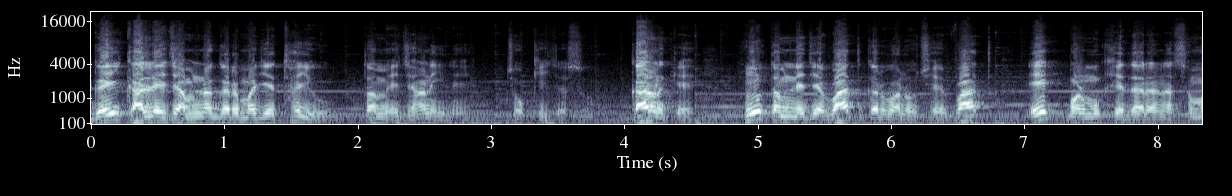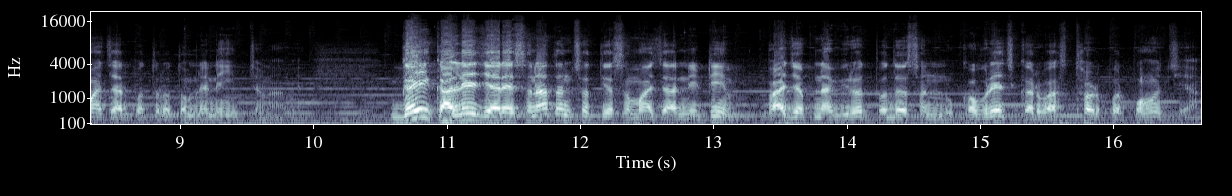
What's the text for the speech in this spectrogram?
ગઈકાલે જામનગરમાં જે થયું, તમે જાણીને ચોંકી જશો. કારણ કે હું તમને જે વાત કરવાનું છે, વાત એક પણ મુખ્યધારાના સમાચાર પત્રો તમને નહીં જણાવે. ગઈકાલે જ્યારે સનાતન સત્ય સમાચારની ટીમ ભાજપના વિરોધ પ્રદર્શનનું કવરેજ કરવા સ્થળ પર પહોંચ્યા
